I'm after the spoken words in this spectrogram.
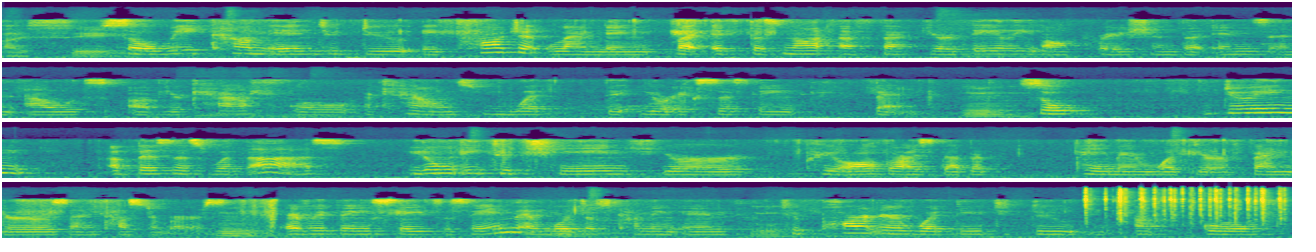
I see. So we come in to do a project lending, but it does not affect your daily operation, the ins and outs of your cash flow accounts with the, your existing bank. Mm. So doing a business with us, you don't need to change your pre-authorized debit payment with your vendors and customers. Mm. Everything stays the same, and we're Mm. just coming in Mm. to partner with you to do a growth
